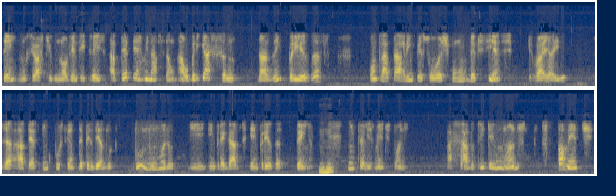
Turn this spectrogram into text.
tem no seu artigo 93 a determinação, a obrigação das empresas contratarem pessoas com deficiência, que vai aí é, até 5%, dependendo do número de empregados que a empresa tenha. Uhum. Infelizmente, Tony, passado 31 anos, somente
